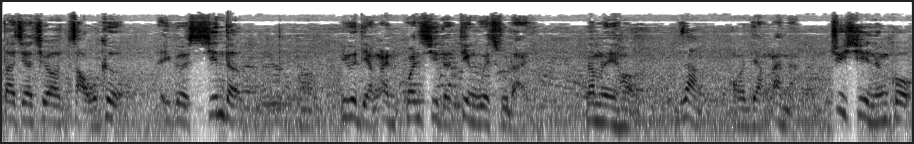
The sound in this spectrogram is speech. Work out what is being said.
大家就要找个一个新的啊一个两岸关系的定位出来。那么呢，哈，让我们两岸呢继续能够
